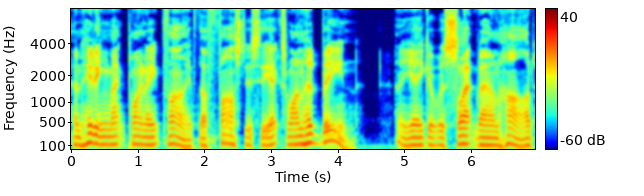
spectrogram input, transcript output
and hitting Mach 0.85, the fastest the X-1 had been. Yeager was slapped down hard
